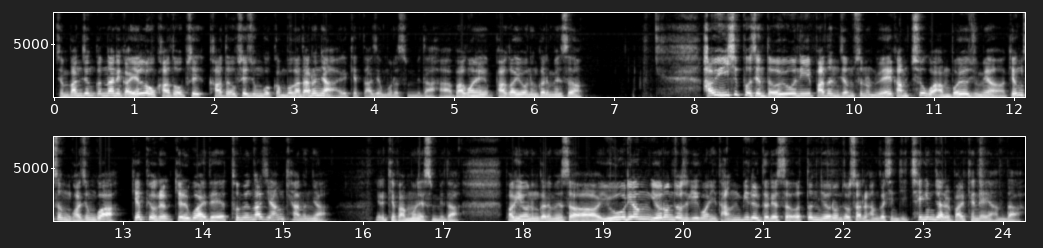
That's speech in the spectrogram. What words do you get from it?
전반전 끝나니까 옐로우 카드 없애, 카드 없애준 것과 뭐가 다르냐 이렇게 따져 물었습니다. 아, 박, 박 의원은 그러면서 하위 20% 의원이 받은 점수는 왜 감추고 안 보여주며 경선 과정과 개표 결- 결과에 대해 투명하지 않게 하느냐 이렇게 반문했습니다. 박 의원은 그러면서 어, 유령 여론조사 기관이 당비를 들여서 어떤 여론조사를 한 것인지 책임자를 밝혀내야 한다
